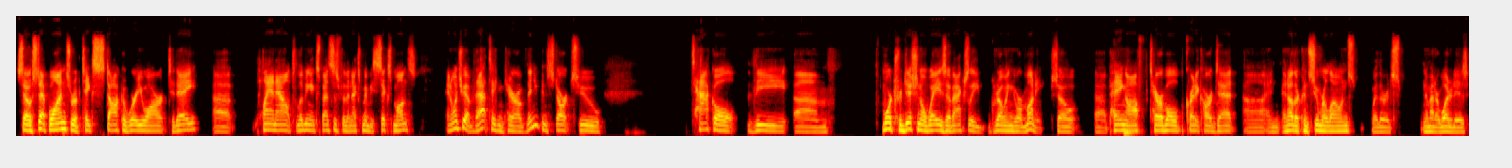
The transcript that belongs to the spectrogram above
So, step one sort of take stock of where you are today, uh, plan out living expenses for the next maybe six months. And once you have that taken care of, then you can start to tackle the um, more traditional ways of actually growing your money. So, uh, paying off terrible credit card debt uh, and, and other consumer loans, whether it's no matter what it is,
